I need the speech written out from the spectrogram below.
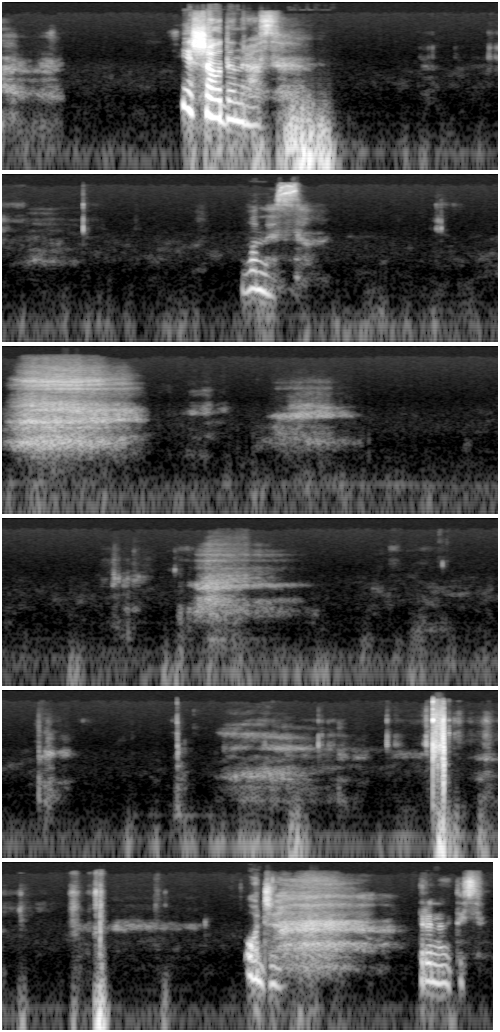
І ще один раз. Вниз. Отже, тренуйтесь.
